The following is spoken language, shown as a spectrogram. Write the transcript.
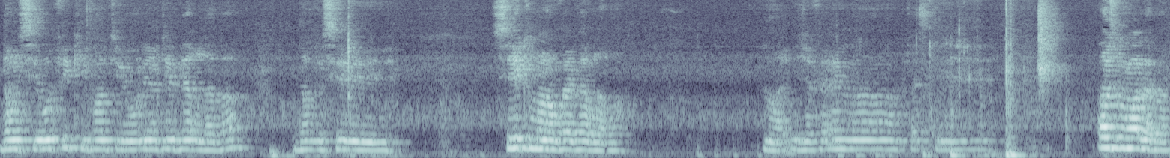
Donc, c'est OFI qui vont te orienter vers là-bas. Donc, c'est eux qui m'ont envoyé vers là-bas. Ouais, j'ai fait un an, presque 11 mois là-bas.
